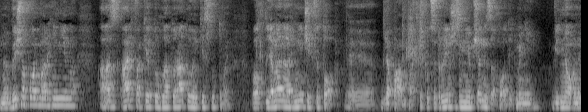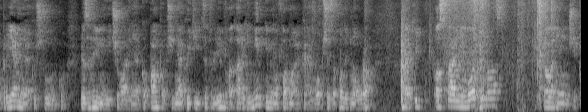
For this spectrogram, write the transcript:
необична форма аргініну, а з альфа-кетоглатуратовою кислотою. От для мене аргінінчик це топ е, для пампа. Типу цитрулін щось мені взагалі не заходить. Мені від нього неприємно якось шлунку. Я взагалі не відчуваю ніякого пампа, взагалі ніякої тієї цитруліну. Аргінін, іменно форма АКГ, взагалі заходить на ура. Так, і останній лот у нас колагенчик.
